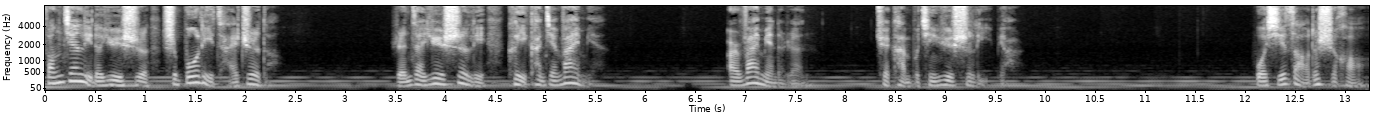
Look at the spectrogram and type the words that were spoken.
房间里的浴室是玻璃材质的。人在浴室里可以看见外面，而外面的人却看不清浴室里边。我洗澡的时候，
